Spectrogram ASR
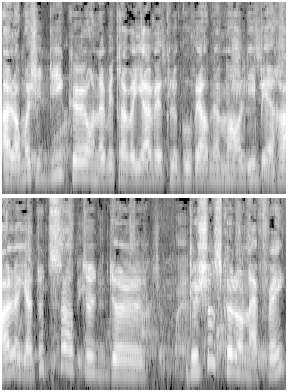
Alors, moi, j'ai dit qu'on avait travaillé avec le gouvernement libéral. Il y a toutes sortes de, de choses que l'on a fait.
